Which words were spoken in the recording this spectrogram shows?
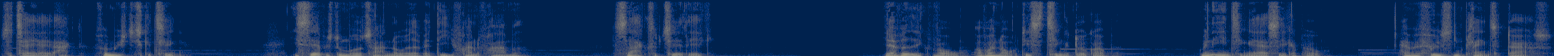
Så tager jeg i agt for mystiske ting. Især hvis du modtager noget af værdi fra en fremmed. Så accepter det ikke. Jeg ved ikke, hvor og hvornår disse ting dukker op. Men en ting er jeg sikker på. Han vil følge sin plan til dørs.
